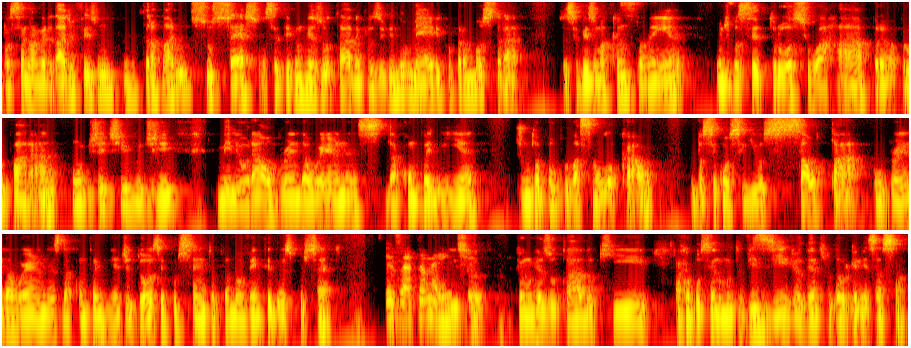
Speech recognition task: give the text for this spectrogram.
você na verdade fez um, um trabalho de sucesso, você teve um resultado, inclusive numérico, para mostrar. Você fez uma campanha onde você trouxe o AHA para o Pará, com o objetivo de melhorar o brand awareness da companhia junto à população local você conseguiu saltar o brand awareness da companhia de 12% para 92%. Exatamente. Isso foi um resultado que acabou sendo muito visível dentro da organização.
